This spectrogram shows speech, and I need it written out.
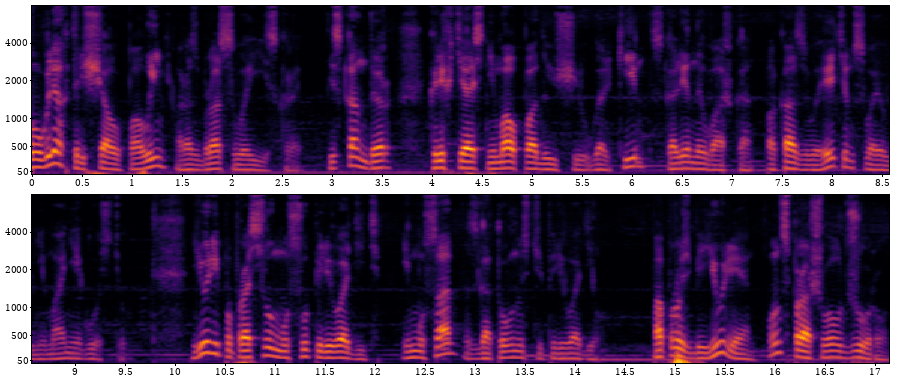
углях трещал полынь, разбрасывая искры. Искандер, кряхтя, снимал падающие угольки с колен Ивашка, показывая этим свое внимание гостю. Юрий попросил Мусу переводить, и Муса с готовностью переводил. По просьбе Юрия он спрашивал Джуру,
